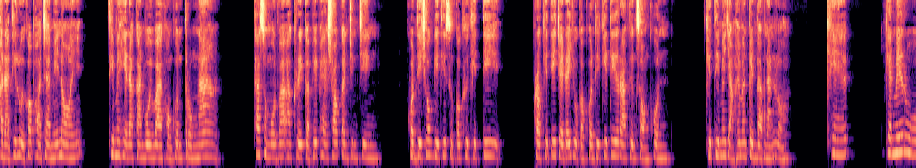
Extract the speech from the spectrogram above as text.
ขณะที่ลุยก็พอใจไม่น้อย ที่ไม่เห็นอาการโวยวายของคนตรงหน้า ถ้าสมมติว่าอาคริสกับพี่แพรชอบกันจริง ๆ คนที่โชคดีที่สุดก็คือคิตตี้เพราะคิตตี้จะได้อยู่กับคนที่คิตตี้รักถึงสองคน คิตตี้ไม่อยากให้มันเป็นแบบนั้นหรอ เคท เคทไม่รู้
